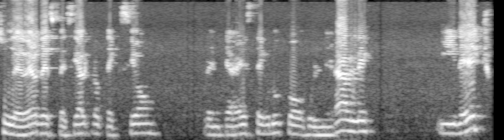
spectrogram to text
su deber de especial protección frente a este grupo vulnerable y de hecho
